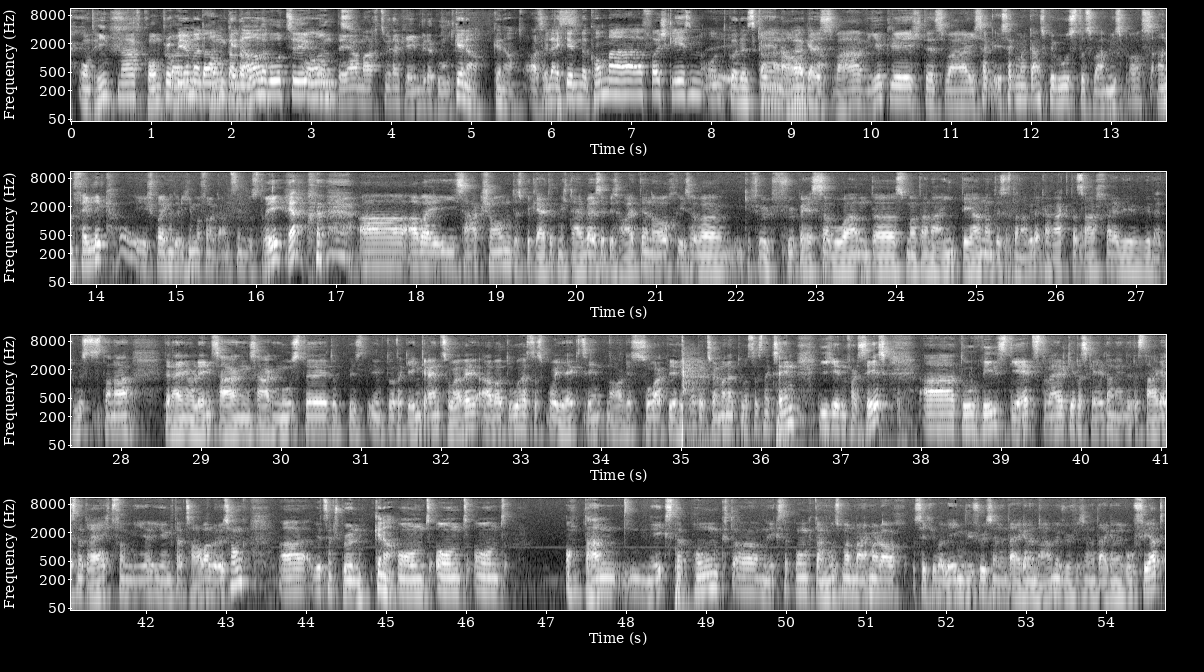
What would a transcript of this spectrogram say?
Und hinten nach kommt Probieren dann, wir dann, kommt dann genau, der Wunderwurzel und, und, der macht es mit einem Claim wieder gut. Genau, genau. Also Vielleicht irgendein Komma falsch gelesen und gut ist genau, ja, genau, das war wirklich, das war, ich sage ich sag mal ganz bewusst, das war missbrauchsanfällig. Ich spreche natürlich immer von der ganzen Industrie. Ja. Äh, aber ich sage schon, das begleitet mich teilweise bis heute noch, ist aber gefühlt viel besser geworden, dass man dann auch intern, und das ist dann auch wieder Charaktersache, wie, wie weit tust du es dann auch, den eigenen Kollegen sagen, sagen musste, du bist irgendwo dagegen gerannt, sorry, aber du hast das Projekt sehenden Auges so akquiriert, jetzt hören wir nicht, du hast das nicht gesehen, ich jedenfalls sehe es, äh, du willst jetzt, weil dir das Geld am Ende des Tages nicht reicht, von mir irgendeine Zauberlösung, äh, wird es nicht spülen. Genau. Und, und, und, und dann nächster Punkt, äh, nächster Punkt, dann muss man manchmal auch sich überlegen, wie viel seinen eigenen Name, wie viel seinen eigenen Ruf wert,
